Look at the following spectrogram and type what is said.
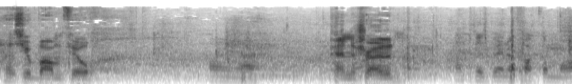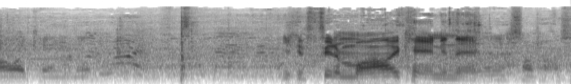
How's your bum feel? Oh yeah. Penetrated? Like there's been a fucking Milo can in there. You could fit a Milo can in there. Yeah, sometimes.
